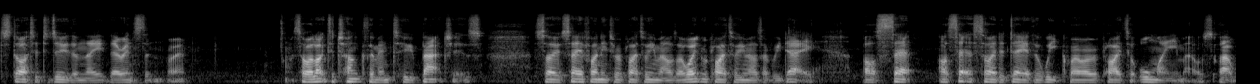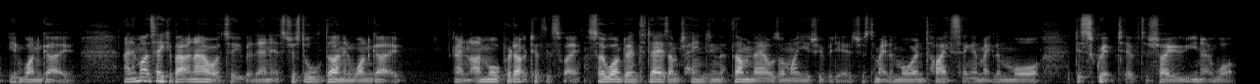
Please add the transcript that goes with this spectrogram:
started to do them, they, they're instant, right? So I like to chunk them into batches. So say if I need to reply to emails, I won't reply to emails every day. I'll set I'll set aside a day of the week where I reply to all my emails uh, in one go. And it might take about an hour or two, but then it's just all done in one go. And I'm more productive this way. So what I'm doing today is I'm changing the thumbnails on my YouTube videos just to make them more enticing and make them more descriptive to show, you know, what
